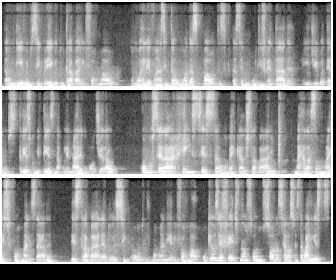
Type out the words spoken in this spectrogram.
então o nível de desemprego e do trabalho informal tomou relevância. Então, uma das pautas que está sendo muito enfrentada, e digo até nos três comitês na plenária, no modo geral, como será a reinserção no mercado de trabalho uma relação mais formalizada desses trabalhadores se encontram de uma maneira informal. Porque os efeitos não são só nas relações trabalhistas,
